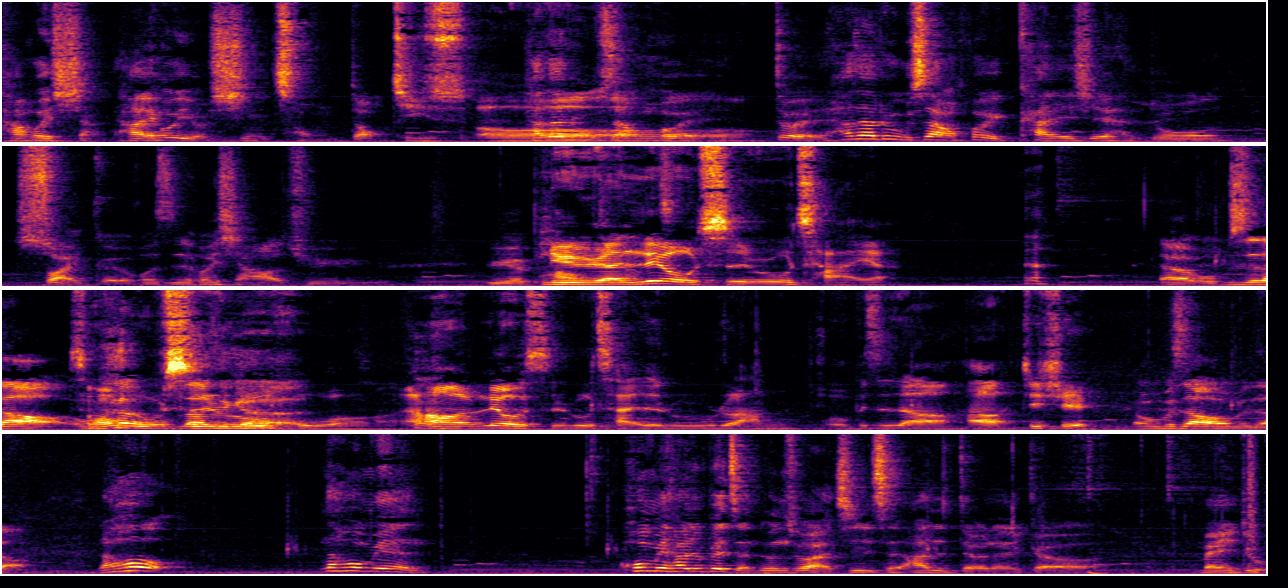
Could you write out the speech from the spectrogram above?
她会想，他会有性冲动，其实哦，他在路上会，对，他在路上会看一些很多帅哥，或是会想要去约炮，女人六十如柴呀。呃，我不知道，从五十如虎哦，然后六十如豺是如狼，我不知道。好，继续。我不知道，我不知道。然后，那后面，后面他就被诊断出来，其实是他是得了一个梅毒，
